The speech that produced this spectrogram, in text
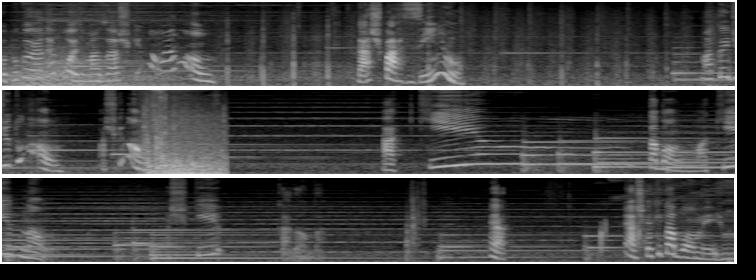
Vou procurar depois, mas acho que não é não. Gasparzinho? Não acredito não. Acho que não. Aqui. Tá bom, aqui não. Acho que. Caramba. É. é. Acho que aqui tá bom mesmo.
